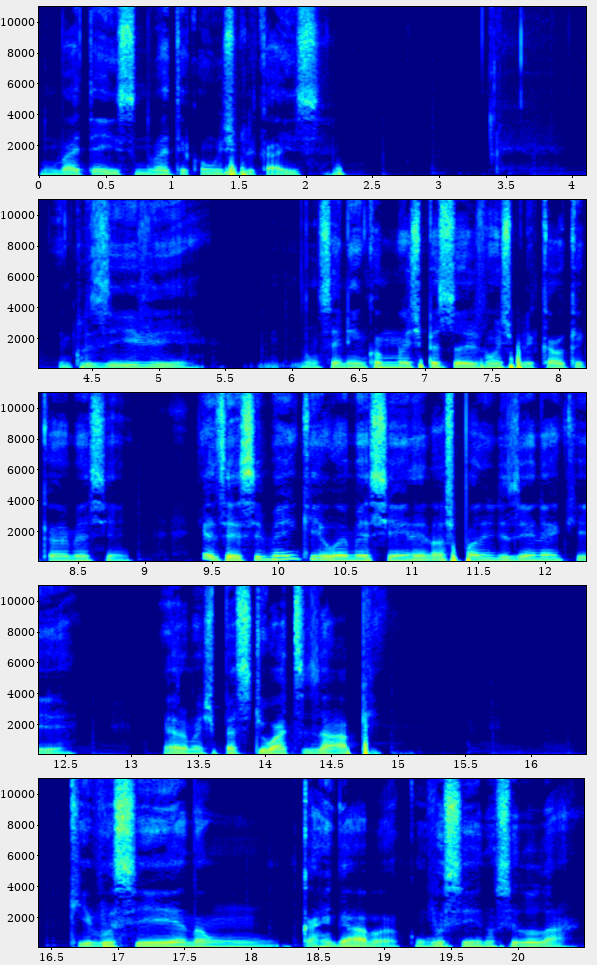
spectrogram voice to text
Não vai ter isso, não vai ter como explicar isso. Inclusive, não sei nem como as pessoas vão explicar o que é o MSN. Quer dizer, se bem que o MSN elas podem dizer, né, que era uma espécie de WhatsApp que você não carregava com você no celular.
